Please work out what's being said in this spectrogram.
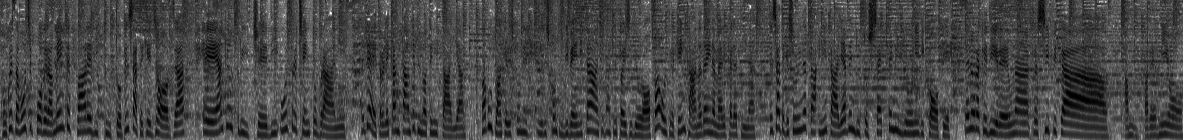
Con questa voce può veramente fare di tutto. Pensate che Giorgia è anche autrice di oltre 100 brani ed è tra le cantanti più note in Italia, ma ha avuto anche riscontri, riscontri di vendita anche in altri paesi d'Europa, oltre che in Canada e in America Latina. Pensate che solo in, Ita- in Italia ha venduto 7 milioni di copie. E allora che dire, una classifica a parer mio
